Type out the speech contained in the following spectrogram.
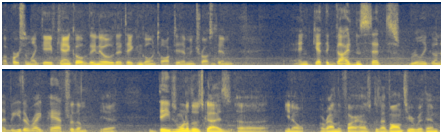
a person like Dave Kanko. They know that they can go and talk to him and trust him, and get the guidance that's really going to be the right path for them. Yeah, Dave's one of those guys, uh, you know, around the firehouse because I volunteer with him,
